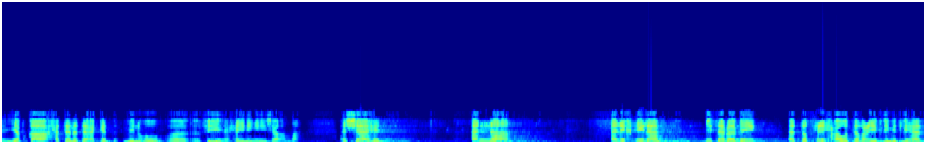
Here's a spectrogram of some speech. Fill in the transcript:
يبقى حتى نتأكد منه آه، في حينه إن شاء الله. الشاهد أن الاختلاف بسبب التصحيح أو التضعيف لمثل هذا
